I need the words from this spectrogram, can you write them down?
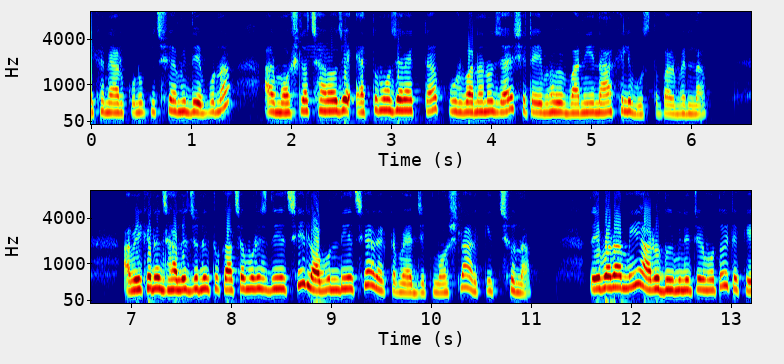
এখানে আর কোনো কিছুই আমি দেবো না। আর মশলা ছাড়াও যে এত মজার একটা পুর বানানো যায়, সেটা এভাবে বানিয়ে না খেলে বুঝতে পারবেন না। আমি এখানে ঝালের জন্য একটু কাঁচামরিচ দিয়েছি, লবণ দিয়েছি, আর একটা ম্যাজিক মশলা, আর কিচ্ছু না। তো এবার আমি আরও দুই মিনিটের মতো এটাকে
